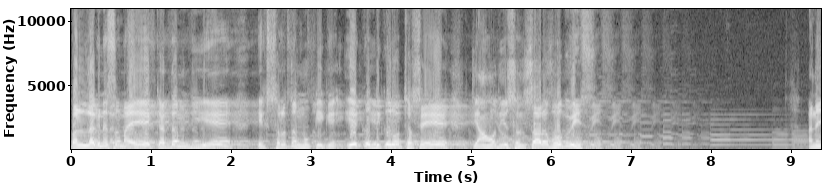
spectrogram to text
પણ લગ્ન સમયે કદમજીએ એક શરત મૂકી કે એક દીકરો થશે, ત્યાં સુધી સંસાર ભોગવીશ. અને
